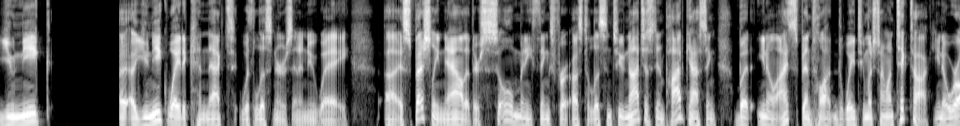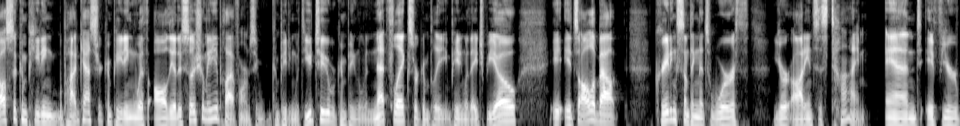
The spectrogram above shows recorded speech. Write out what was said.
unique, a, a unique way to connect with listeners in a new way. Uh, especially now that there's so many things for us to listen to, not just in podcasting, but you know, I spend a lot, way too much time on TikTok. You know, we're also competing. Podcasts are competing with all the other social media platforms. We're competing with YouTube. We're competing with Netflix. We're competing with HBO. It, it's all about creating something that's worth your audience's time. And if you're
